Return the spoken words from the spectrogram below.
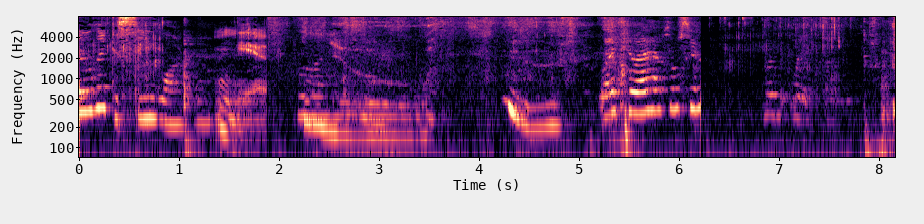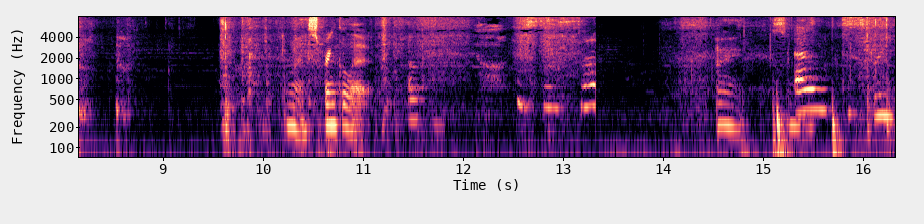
It like a seawater. Mm, yeah. Wait, can I have some cereal? Wait, wait. Come on, sprinkle it. Okay. It's so sad. All right. And sweet.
